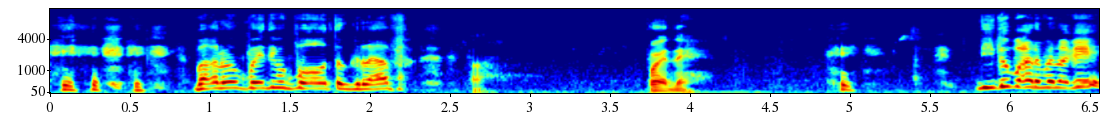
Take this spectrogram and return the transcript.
baka naman pwede magpa-autograph. Pwede. Dito para malaki.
